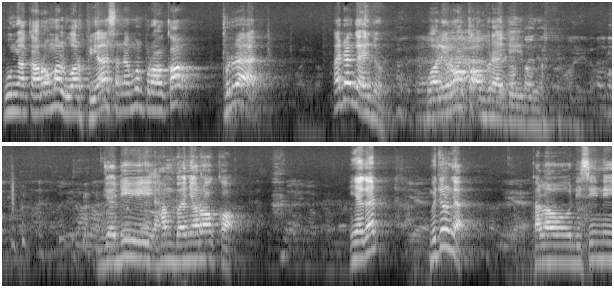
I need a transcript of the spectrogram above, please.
Punya karomah luar biasa namun perokok berat. Ada nggak itu? Wali rokok berarti itu. Jadi hambanya rokok. Iya kan? Betul nggak? Kalau di sini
